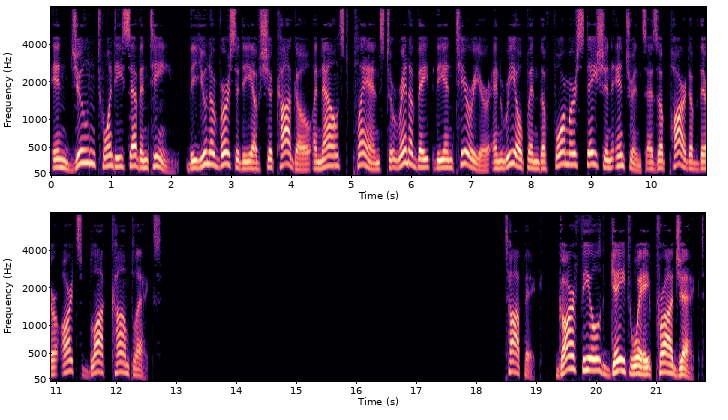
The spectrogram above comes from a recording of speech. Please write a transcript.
In June 2017, the University of Chicago announced plans to renovate the interior and reopen the former station entrance as a part of their arts block complex. Garfield Gateway Project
